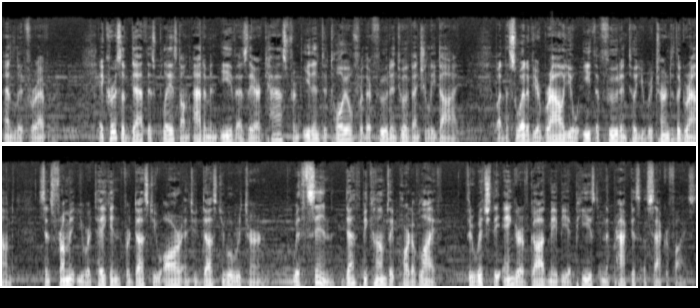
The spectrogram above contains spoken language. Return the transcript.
and live forever. A curse of death is placed on Adam and Eve as they are cast from Eden to toil for their food and to eventually die. By the sweat of your brow you will eat the food until you return to the ground, since from it you were taken, for dust you are, and to dust you will return. With sin, death becomes a part of life, through which the anger of God may be appeased in the practice of sacrifice.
